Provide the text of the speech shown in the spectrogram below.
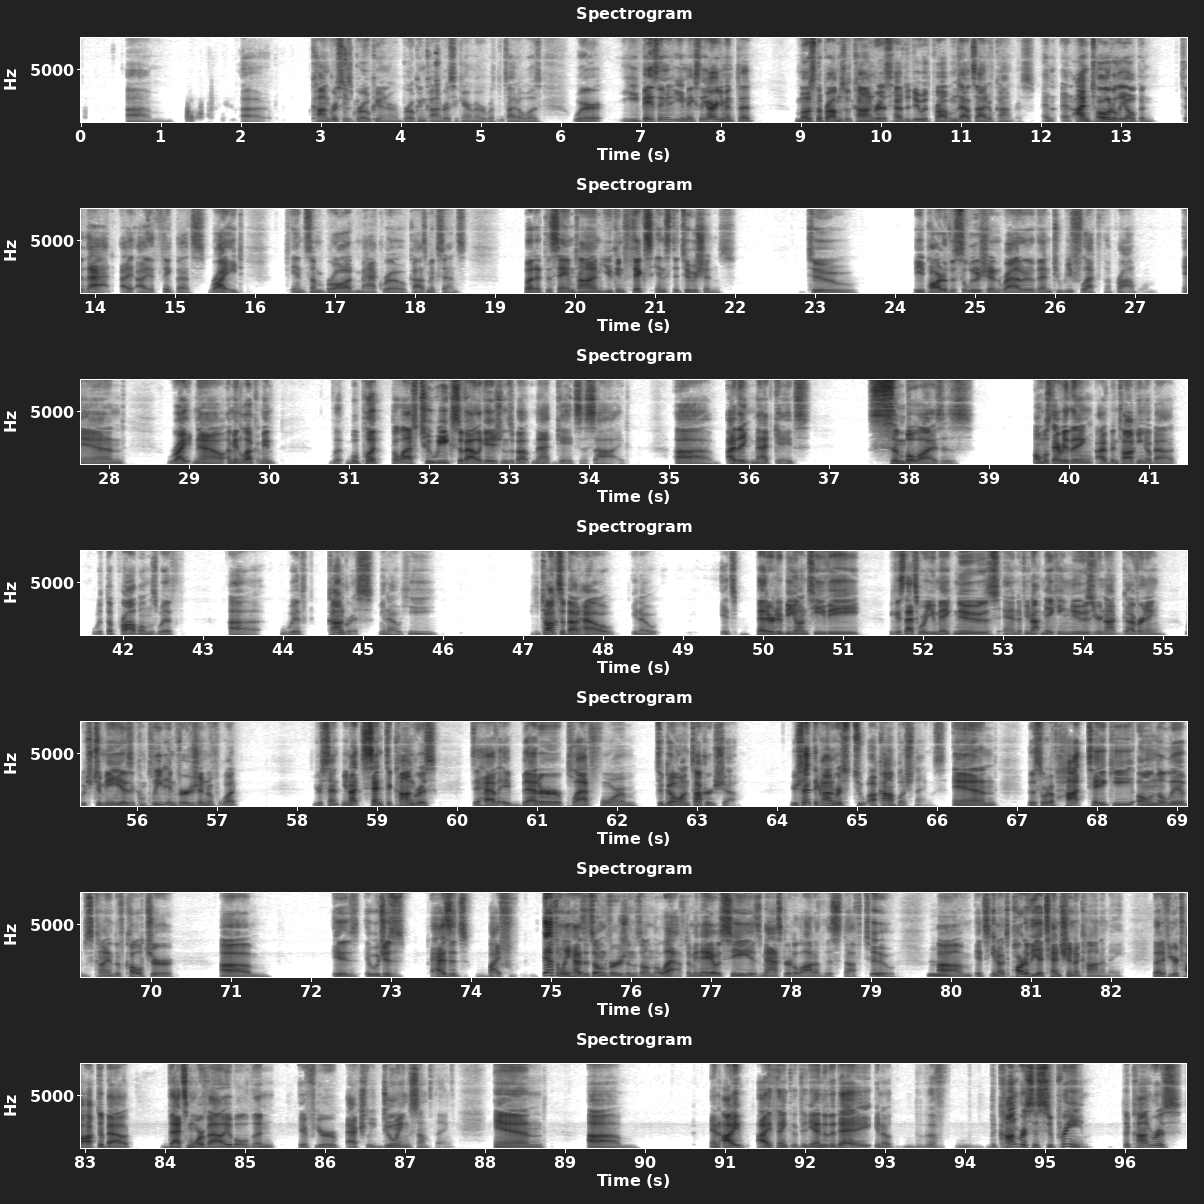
um, uh, "Congress is Broken" or "Broken Congress." I can't remember what the title was, where he basically he makes the argument that most of the problems with Congress have to do with problems outside of Congress, and and I'm totally open to that. I, I think that's right in some broad macro cosmic sense, but at the same time, you can fix institutions to be part of the solution rather than to reflect the problem. And right now, I mean, look, I mean, we'll put the last two weeks of allegations about Matt Gaetz aside uh, I think Matt Gaetz symbolizes almost everything I've been talking about with the problems with uh, with Congress. You know, he he talks about how you know it's better to be on TV because that's where you make news, and if you're not making news, you're not governing. Which to me is a complete inversion of what you're sent. You're not sent to Congress to have a better platform to go on Tucker's show you're sent to Congress to accomplish things. And the sort of hot takey, own the libs kind of culture um, is, which is, has its, by definitely has its own versions on the left. I mean, AOC has mastered a lot of this stuff too. Mm-hmm. Um, it's, you know, it's part of the attention economy that if you're talked about, that's more valuable than if you're actually doing something. And, um, and I I think at the end of the day, you know, the the Congress is supreme. The Congress,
